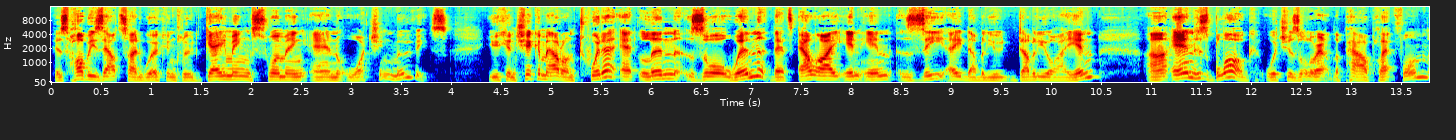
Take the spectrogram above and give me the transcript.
His hobbies outside work include gaming, swimming, and watching movies. You can check him out on Twitter at Lin Zawin. That's L I N N Z A W W I N. Uh, and his blog, which is all about the Power Platform,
